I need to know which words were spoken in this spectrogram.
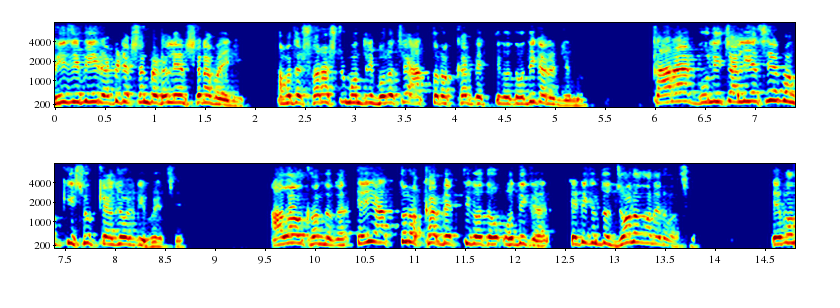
BGB rapid action battalion সেনাবাহিনী, আমাদের স্বরাষ্ট্রমন্ত্রী বলেছে আত্মরক্ষার ব্যক্তিগত অধিকারের জন্য। তারা গুলি চালিয়েছে এবং কিছু ক্যাজুয়ালিটি হয়েছে। আলাউ খন্দকার, এই আত্মরক্ষার ব্যক্তিগত অধিকার, এটি কিন্তু জনগণেরও আছে। এবং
